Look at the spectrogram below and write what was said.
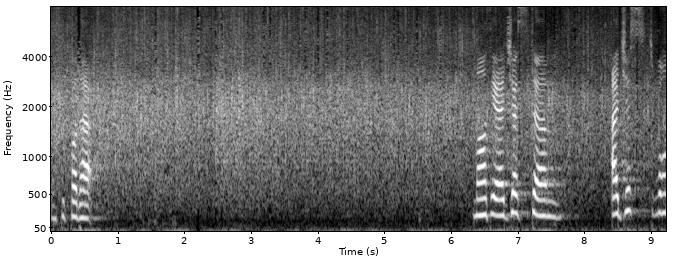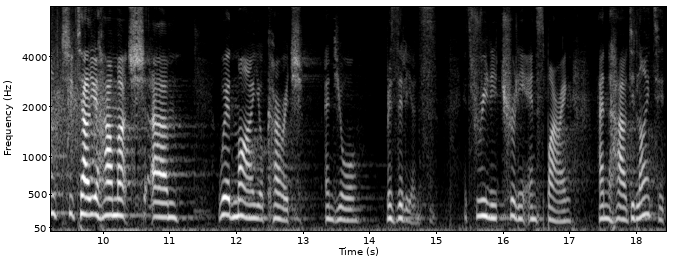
Thank you for that. Marzieh, just, um, I just want to tell you how much um, we admire your courage and your resilience. It's really, truly inspiring, and how delighted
